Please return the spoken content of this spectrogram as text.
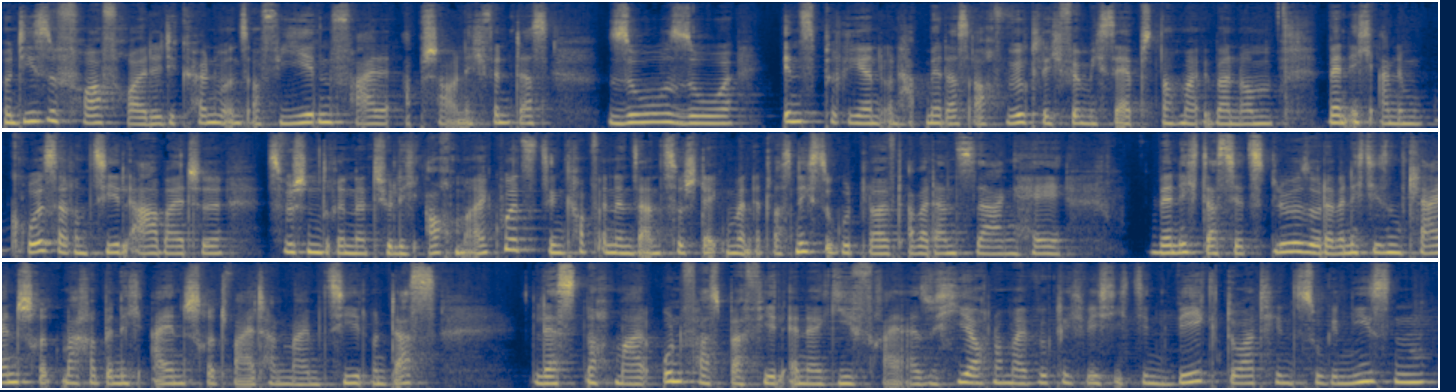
Und diese Vorfreude, die können wir uns auf jeden Fall abschauen. Ich finde das so, so inspirierend und habe mir das auch wirklich für mich selbst nochmal übernommen, wenn ich an einem größeren Ziel arbeite, zwischendrin natürlich auch mal kurz den Kopf in den Sand zu stecken, wenn etwas nicht so gut läuft, aber dann zu sagen, hey, wenn ich das jetzt löse oder wenn ich diesen kleinen Schritt mache, bin ich einen Schritt weiter an meinem Ziel und das lässt nochmal unfassbar viel Energie frei. Also hier auch nochmal wirklich wichtig, den Weg dorthin zu genießen.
